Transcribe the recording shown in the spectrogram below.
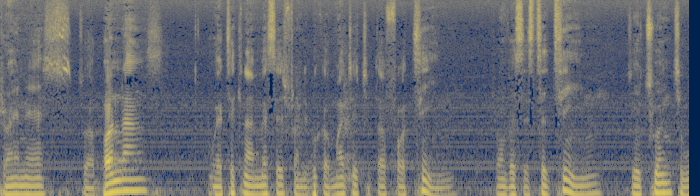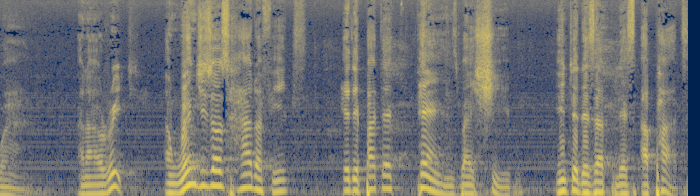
dryness to abundance. We're taking a message from the book of Matthew, chapter 14, from verses 13 to 21. And I'll read. And when Jesus heard of it, he departed thence by ship into a desert place apart.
